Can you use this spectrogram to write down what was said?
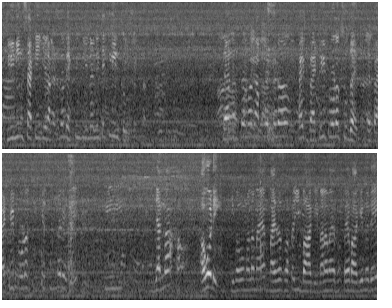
क्लिनिंगसाठी जे लागतं तर व्हॅक्यूम क्लिनरने ते क्लीन करू शकतात. त्यानंतर मग आपल्याकडं काही बॅटरी प्रोडक्ट सुद्धा आहेत. बॅटरी प्रोडक्ट इतके सुंदर येते की ज्यांना आवड आहे की बाबा मला माझ्या माझ्या स्वतःची बाग आहे मला माझ्या स्वतः बागेमध्ये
